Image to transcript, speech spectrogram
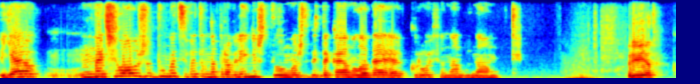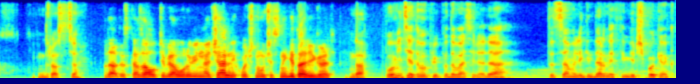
Я начала уже думать в этом направлении, что, может быть, такая молодая кровь, она бы нам... Привет. Здравствуйте. Да, ты сказал, у тебя уровень начальный, хочешь научиться на гитаре играть. Да. Помните этого преподавателя, да? Тот самый легендарный Фингер Чпокинг.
